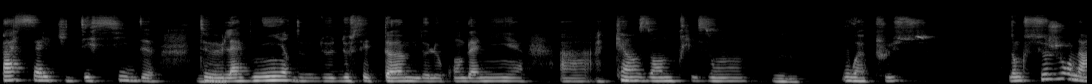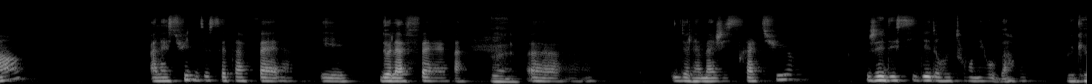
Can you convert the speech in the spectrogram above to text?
Pas celle qui décide de hmm. l'avenir de, cet homme, de le condamner à, 15 ans de prison hmm. ou à plus. Donc ce jour-là, à la suite de cette affaire et de l'affaire euh, de la magistrature, j'ai décidé de retourner au barreau. Ok.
